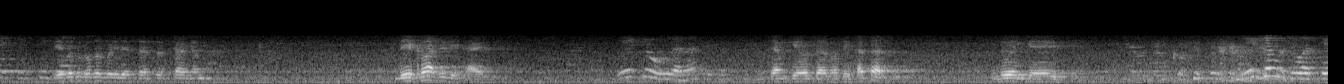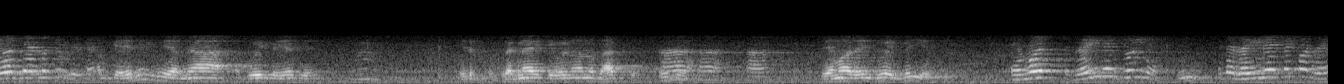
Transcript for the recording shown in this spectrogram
કે ચિત્તથી એ બધું ખબર પડી જાય તરત જ કારણ કે આમ દેખવાથી દેખાય. એ કેવું જેમ કેવળ ધર્મ દેખાતા જોઈને કે એવી રીતે. કેવું જોવે કેવા જ્ઞાન કેવું દેખાય? આમ કહે છે કે અમે આ જોઈ ગયા છીએ. એટલે પ્રજ્ઞા એ કેવળનો ભાગ છે. એમાં રહી જોઈ કહીએ એમાં રહીને જોઈને એટલે રહીને એટલે કોણ રહે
